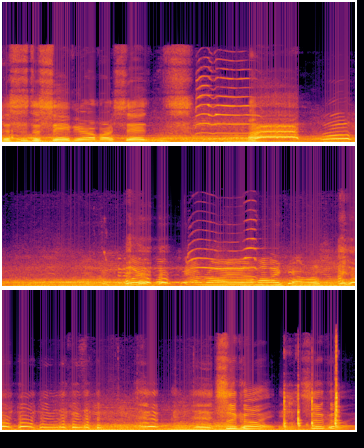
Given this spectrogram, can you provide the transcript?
This is the savior of our sins. Where's my camera? I'm on my camera. Sugoi! Sugoi!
